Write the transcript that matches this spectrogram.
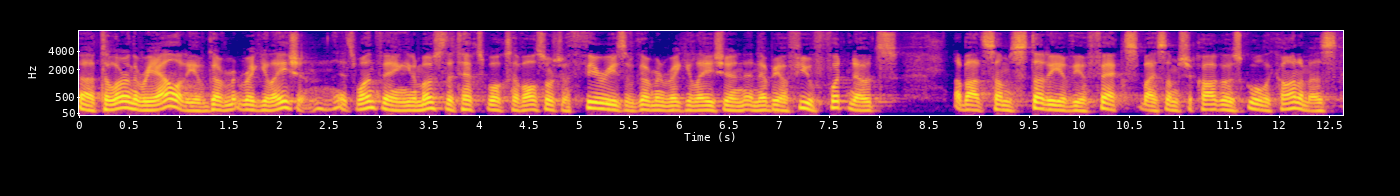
uh, to learn the reality of government regulation. It's one thing, you know, most of the textbooks have all sorts of theories of government regulation, and there'll be a few footnotes about some study of the effects by some Chicago school economists,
